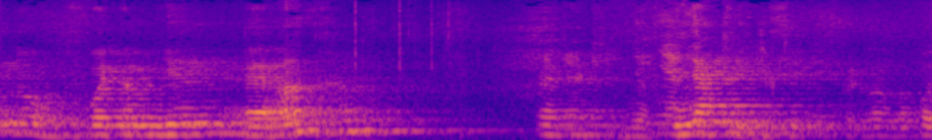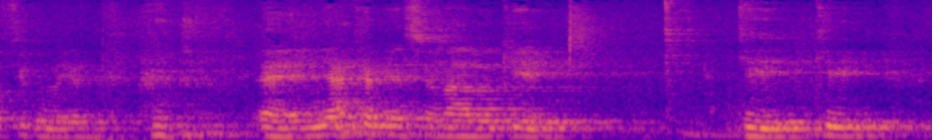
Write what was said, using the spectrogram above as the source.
no, foi também Ángel, Iñaki, Iñaki, perdão, não consigo ler. Iñaki ha mencionado que que, que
